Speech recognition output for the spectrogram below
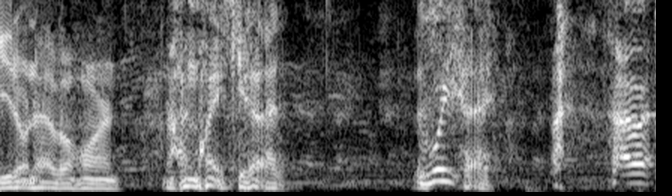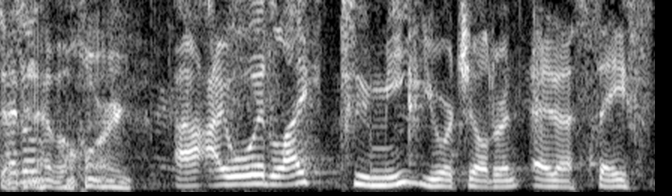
You don't have a horn. Oh my god. This Wait. guy I, I doesn't don't- have a horn. Uh, I would like to meet your children in a safe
